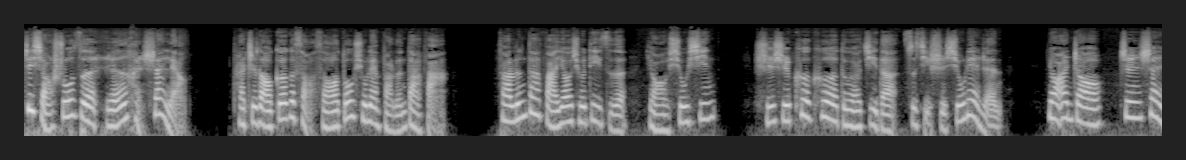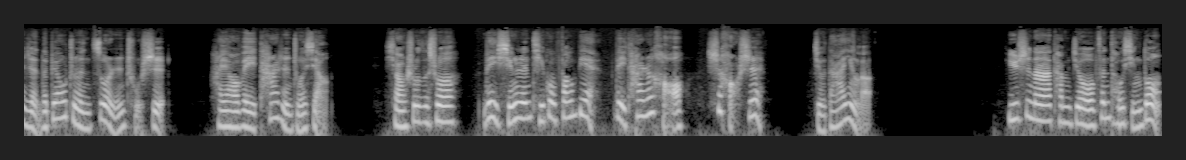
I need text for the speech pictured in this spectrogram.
这小叔子人很善良，他知道哥哥嫂嫂都修炼法轮大法，法轮大法要求弟子要修心，时时刻刻都要记得自己是修炼人，要按照真善忍的标准做人处事，还要为他人着想。小叔子说：“为行人提供方便，为他人好是好事，就答应了。”于是呢，他们就分头行动，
